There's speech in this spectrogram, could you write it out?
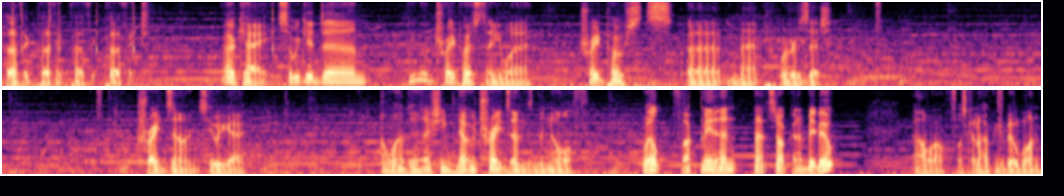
Perfect, perfect, perfect, perfect. Okay, so we could, um, we could trade posts anywhere. Trade posts, uh, map, where is it? Oh, trade zones, here we go. Oh well, there's actually no trade zones in the north. Well, fuck me then. That's not going to be built. Oh well, I was kind of hoping to build one.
